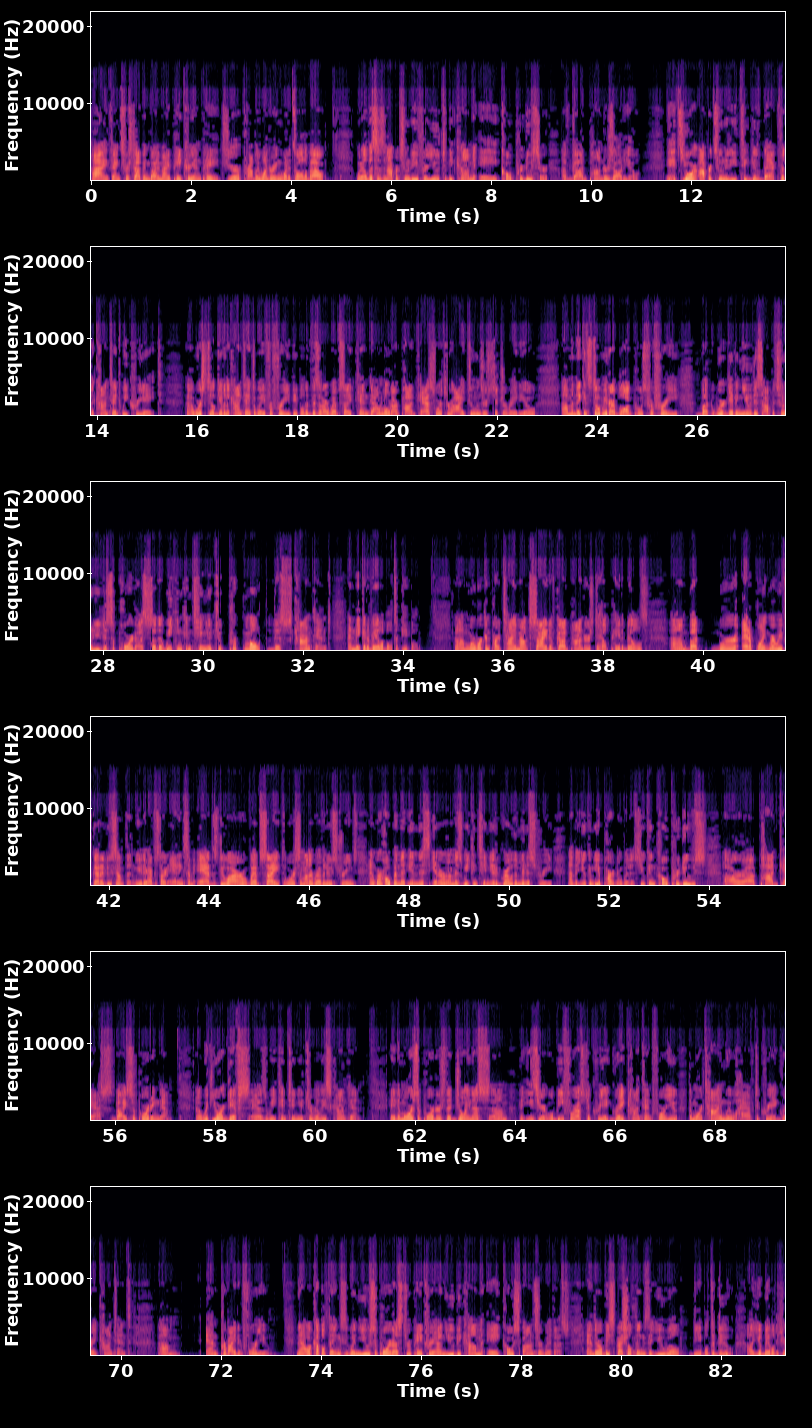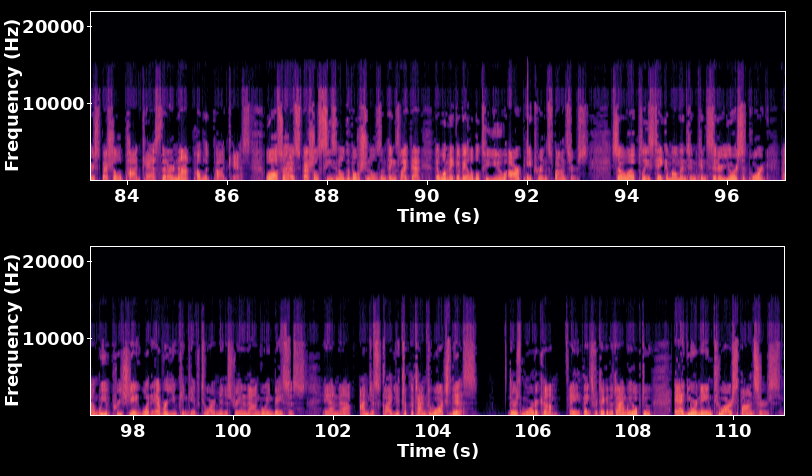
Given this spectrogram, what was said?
Hi, thanks for stopping by my Patreon page. You're probably wondering what it's all about. Well, this is an opportunity for you to become a co producer of God Ponders Audio. It's your opportunity to give back for the content we create. Uh, we're still giving the content away for free. People that visit our website can download our podcasts or through iTunes or Stitcher Radio. Um, and they can still read our blog posts for free. But we're giving you this opportunity to support us so that we can continue to promote this content and make it available to people. Um, we're working part time outside of God Ponders to help pay the bills. Um, but we're at a point where we've got to do something. We either have to start adding some ads to our website or some other revenue streams. And we're hoping that in this interim, as we continue to grow the ministry, uh, that you can be a partner with us. You can co-produce our uh, podcasts by supporting them uh, with your gifts as we continue to release content hey, the more supporters that join us, um, the easier it will be for us to create great content for you, the more time we will have to create great content um, and provide it for you. Now, a couple things. When you support us through Patreon, you become a co-sponsor with us. And there will be special things that you will be able to do. Uh, you'll be able to hear special podcasts that are not public podcasts. We'll also have special seasonal devotionals and things like that that we'll make available to you, our patron sponsors. So uh, please take a moment and consider your support. Um, we appreciate whatever you can give to our ministry on an ongoing basis. And uh, I'm just glad you took the time to watch this. There's more to come. Hey, thanks for taking the time. We hope to add your name to our sponsors.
